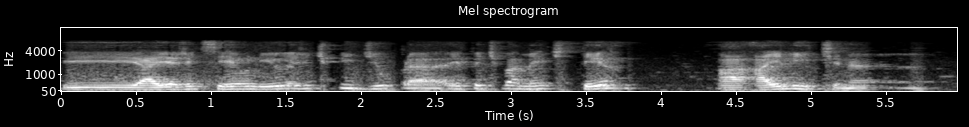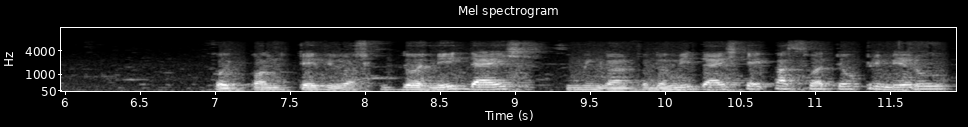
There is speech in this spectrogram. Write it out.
E aí a gente se reuniu e a gente pediu para efetivamente ter a, a, elite, né? Foi quando teve, acho que 2010, se não me engano, foi 2010 que aí passou a ter o primeiro.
